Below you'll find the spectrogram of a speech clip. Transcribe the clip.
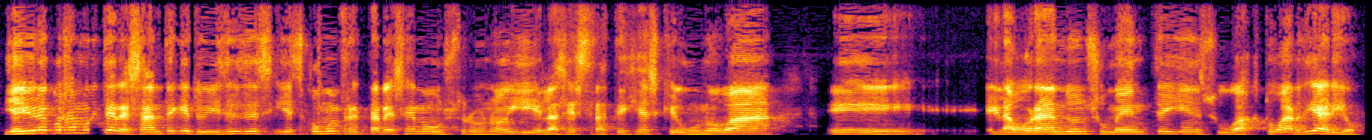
Y hay una cosa muy interesante que tú dices, y es cómo enfrentar ese monstruo, ¿no? Y las estrategias que uno va elaborando en su mente y en su actuar diario.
